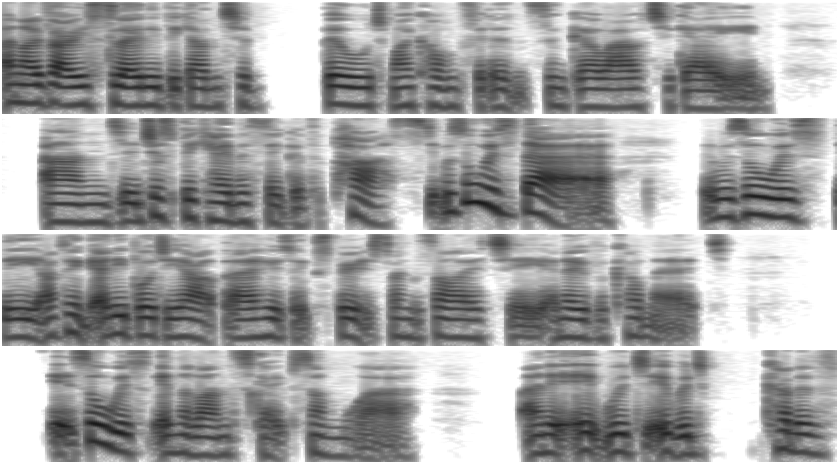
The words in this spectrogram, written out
And I very slowly began to build my confidence and go out again. And it just became a thing of the past. It was always there. There was always the, I think anybody out there who's experienced anxiety and overcome it, it's always in the landscape somewhere. And it, it would, it would kind of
